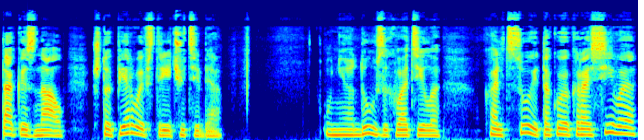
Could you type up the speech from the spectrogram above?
«Так и знал, что первой встречу тебя». У нее дух захватило. Кольцо и такое красивое.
